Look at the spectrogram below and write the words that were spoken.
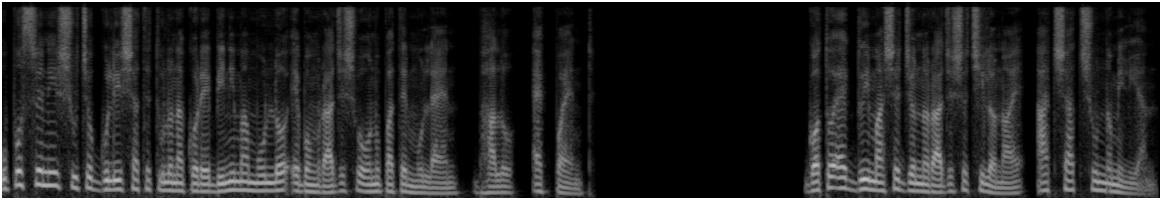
উপশ্রেণীর সূচকগুলির সাথে তুলনা করে বিনিমা মূল্য এবং রাজস্ব অনুপাতের মূল্যায়ন, ভালো, এক পয়েন্ট। গত এক দুই মাসের জন্য রাজস্ব ছিল নয়, আট সাত শূন্য মিলিয়ন।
